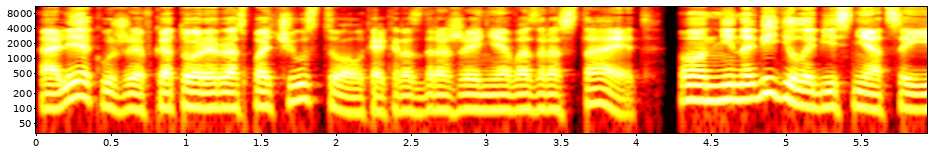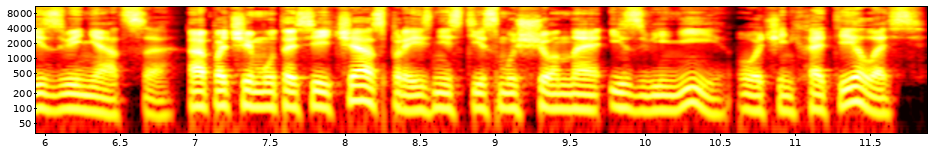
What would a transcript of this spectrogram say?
Олег уже в который раз почувствовал, как раздражение возрастает. Он ненавидел объясняться и извиняться, а почему-то сейчас произнести смущенное «извини» очень хотелось.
